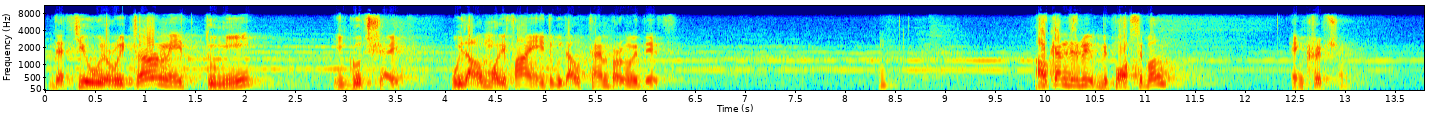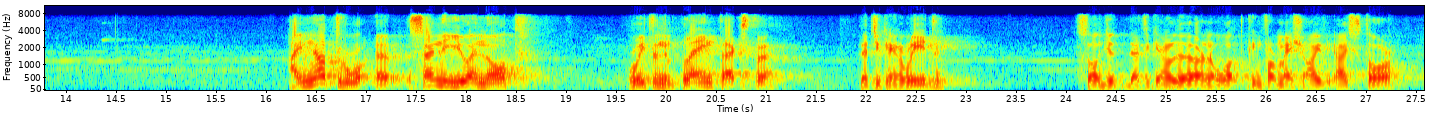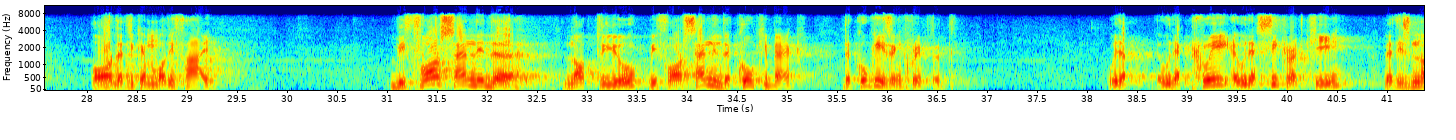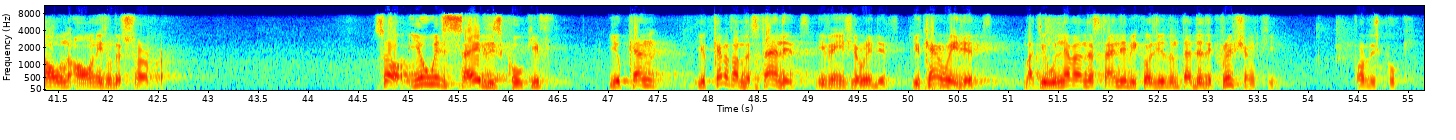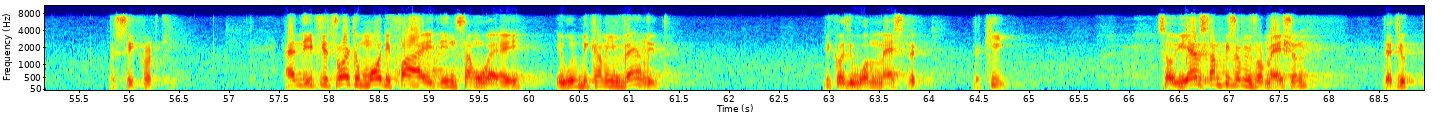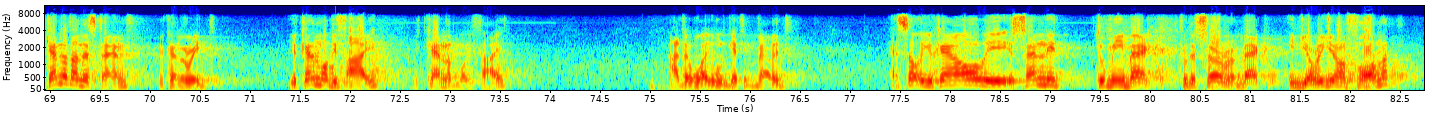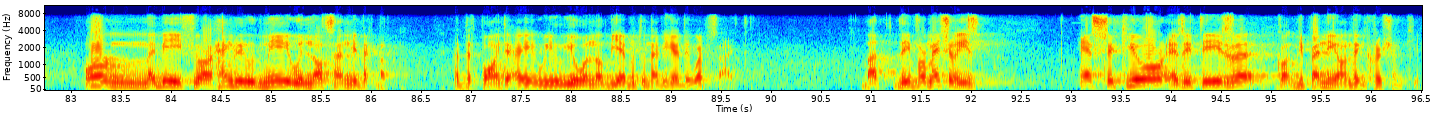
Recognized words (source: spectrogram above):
that you will return it to me in good shape, without modifying it, without tampering with it. Hmm? How can this be, be possible? Encryption. I'm not uh, sending you a note written in plain text that you can read so you, that you can learn what information I, I store or that you can modify. Before sending the note to you, before sending the cookie back, the cookie is encrypted with a, with a, with a secret key that is known only to the server. So you will save this cookie. You, can, you cannot understand it, even if you read it. You can read it, but you will never understand it because you don't have the decryption key for this cookie, the secret key. And if you try to modify it in some way, it will become invalid because it won't match the, the key. So you have some piece of information that you cannot understand, you can read, you can modify, you cannot modify, otherwise it will get invalid. And so you can only send it to me back, to the server, back in the original format, or maybe if you are angry with me, you will not send me back, but at that point will, you will not be able to navigate the website. But the information is as secure as it is uh, depending on the encryption key.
